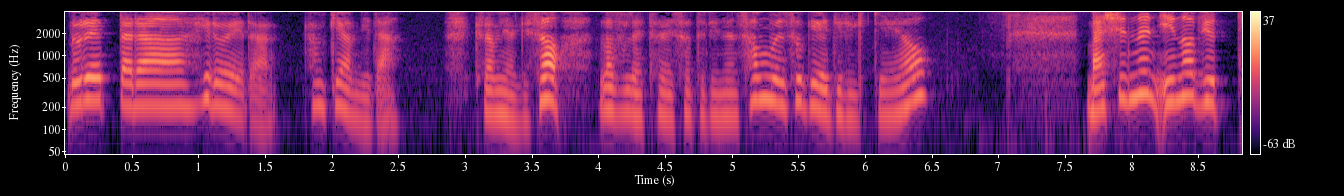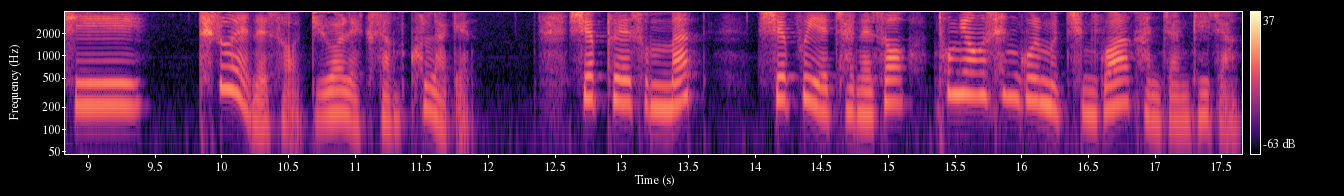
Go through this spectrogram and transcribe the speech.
노래 따라 희로애락 함께 합니다. 그럼 여기서 러브레터에서 드리는 선물 소개해 드릴게요. 맛있는 inner beauty 트루엔에서 dual 액상 콜라겐. 셰프의 손맛 셰프 예찬에서 통영 생굴 무침과 간장 게장.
